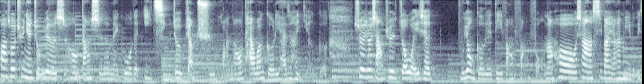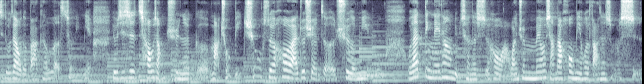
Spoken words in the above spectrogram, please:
话说去年九月的时候，当时的美国的疫情就比较趋缓，然后台湾隔离还是很严格，所以就想去周围一些不用隔离的地方放风。然后像西班牙和秘鲁一直都在我的 bucket list 里面，尤其是超想去那个马丘比丘，所以后来就选择去了秘鲁。我在订那趟旅程的时候啊，完全没有想到后面会发生什么事。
